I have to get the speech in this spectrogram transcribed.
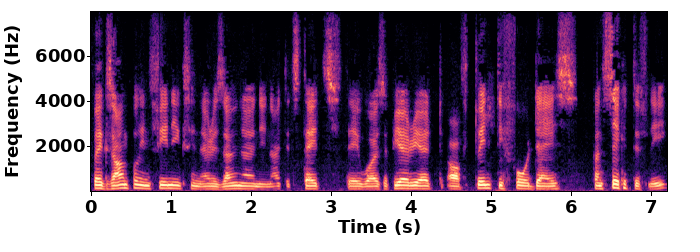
For example, in Phoenix, in Arizona, in the United States, there was a period of 24 days consecutively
